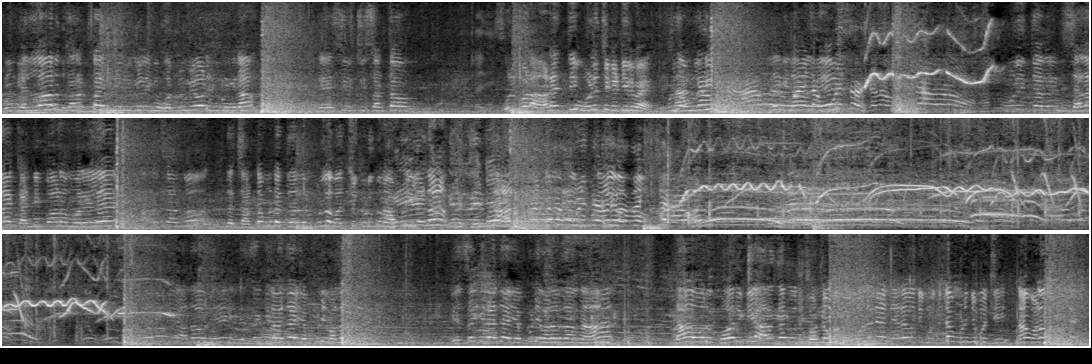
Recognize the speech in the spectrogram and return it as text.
நீங்க எல்லாரும் கரெக்டா இருந்தீங்க நீங்க ஒற்றுமையோடு இருந்தீங்கன்னா இந்த எஸ்சிஎஸ்டி சட்டம் உள்பட அனைத்தையும் ஒழிச்சு கட்டிடுவேன். கூலித்தவரின் சிலை கண்டிப்பான முறையில அரசாங்கம் இந்த சட்டமன்ற தேர்தலுக்குள்ள வச்சு கொடுக்கணும். அப்படி இல்லைன்னா எசக்கி ராஜா எப்படி வளர்ந்தார்? எசக்கி ராஜா எப்படி வளர்ந்தார்னா நான் ஒரு கோரிக்கை அரசாங்கத்துக்கு சொன்ன உடனே நிறைவேற்றி கொடுத்துட்டா முடிஞ்சு போச்சு. நான் வளர்ந்துட்டேன்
